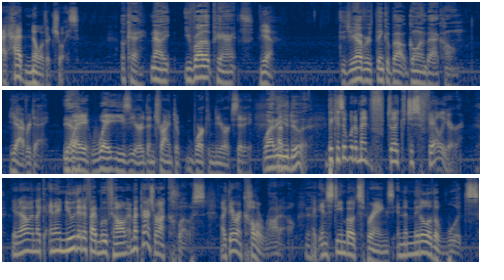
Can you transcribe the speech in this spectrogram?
I had no other choice. Okay. Now you brought up parents. Yeah. Did you ever think about going back home? Yeah, every day. Yeah. Way, way easier than trying to work in New York City. Why didn't you do it? because it would have meant f- like just failure you know and like and i knew that if i moved home and my parents were not close like they were in colorado like in steamboat springs in the middle of the woods.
